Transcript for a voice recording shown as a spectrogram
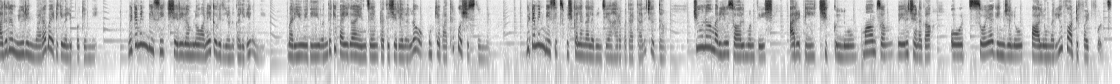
అదనం యూరిన్ ద్వారా బయటికి వెళ్ళిపోతుంది. విటమిన్ బి సిక్స్ శరీరంలో అనేక విధులను కలిగి ఉంది. మరియు ఇది వందకి పైగా ఎంజైమ్ ప్రతిచర్యలలో ముఖ్య పాత్ర పోషిస్తుంది. విటమిన్ బి సిక్స్ పుష్కలంగా లభించే ఆహార పదార్థాలు చూద్దాం. ట్యూనా మరియు సాల్మోన్ ఫిష్ అరటి చిక్కుళ్ళు మాంసం వేరుశనగ ఓట్స్ సోయా గింజలు పాలు మరియు fortified foods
